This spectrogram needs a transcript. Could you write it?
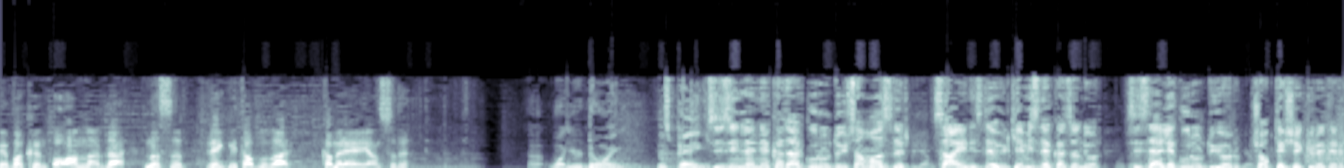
ve bakın o anlarda nasıl renkli tablolar kameraya yansıdı. Uh, what you're doing is paying Sizinle ne kadar gurur duysam azdır. Sayenizde ülkemiz de kazanıyor. Sizlerle gurur duyuyorum. Çok teşekkür ederim.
